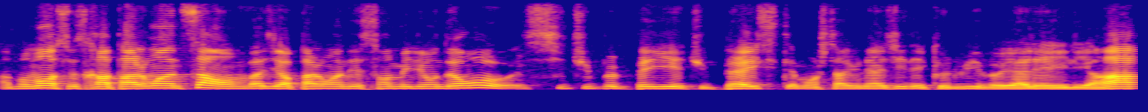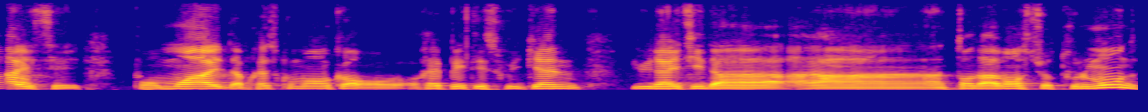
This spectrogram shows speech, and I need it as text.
un moment, ce sera pas loin de ça, on va dire pas loin des 100 millions d'euros. Si tu peux payer, tu payes. Si tu es Manchester United et que lui veut y aller, il ira. Et c'est pour moi, et d'après ce qu'on m'a encore répété ce week-end, United a, a un temps d'avance sur tout le monde.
